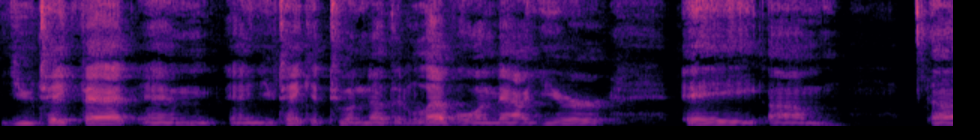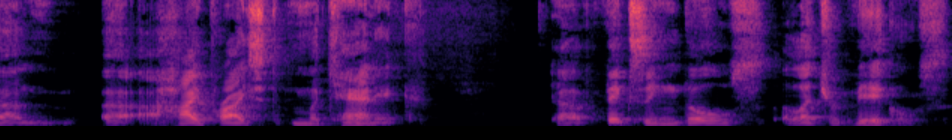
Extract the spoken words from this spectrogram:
you take that and and you take it to another level, and now you're a um, um, a high priced mechanic uh, fixing those electric vehicles.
